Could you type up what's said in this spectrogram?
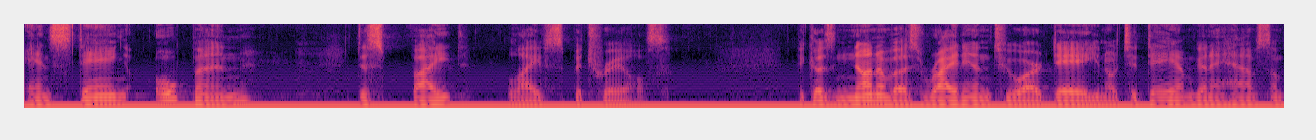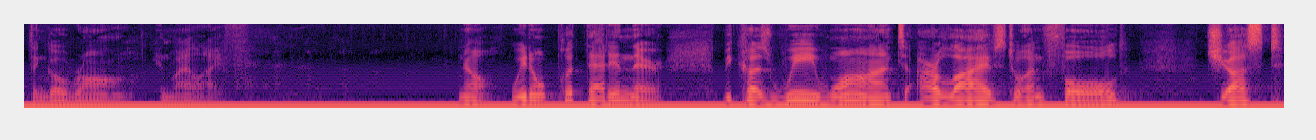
and staying open despite life's betrayals. Because none of us write into our day, you know, today I'm going to have something go wrong in my life. No, we don't put that in there because we want our lives to unfold just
